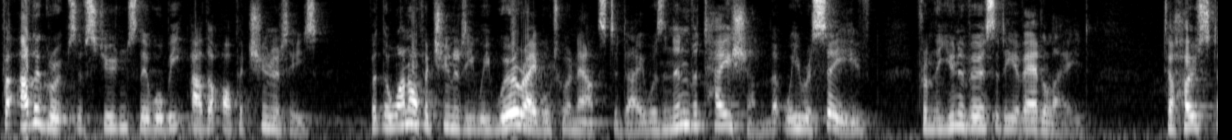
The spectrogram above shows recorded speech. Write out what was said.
For other groups of students, there will be other opportunities but the one opportunity we were able to announce today was an invitation that we received from the University of Adelaide to host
